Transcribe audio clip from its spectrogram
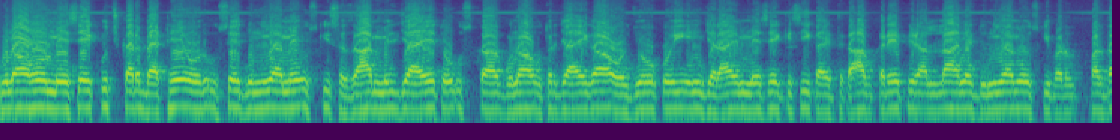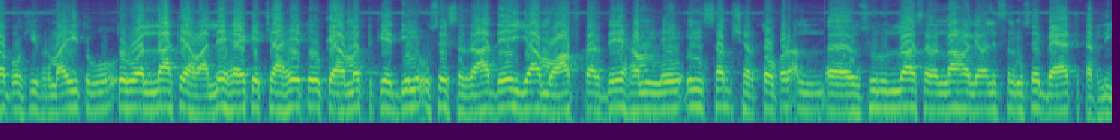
گناہوں میں سے کچھ کر بیٹھے اور اسے دنیا میں اس کی سزا مل جائے تو اس کا گناہ اتر جائے گا۔ اور جو کوئی ان جرائم میں سے کسی کا ارتکاب کرے، پھر اللہ نے دنیا میں اس کی پردہ پوشی فرمائی تو وہ تو وہ اللہ کے حوالے ہے کہ چاہے تو قیامت کے دن اسے سزا دے یا معاف کر دے۔ ہم نے ان سب شرطوں پر رسول اللہ صلی اللہ علیہ وسلم سے بیعت کر لی۔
